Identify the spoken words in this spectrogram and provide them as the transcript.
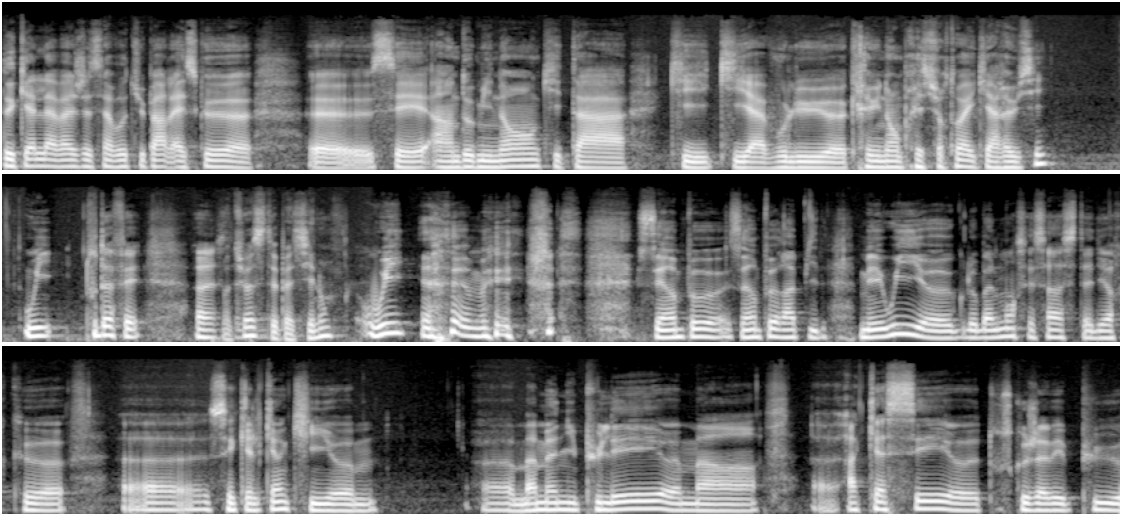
de quel lavage de cerveau tu parles? Est-ce que euh, c'est un dominant qui, t'a, qui, qui, a voulu créer une emprise sur toi et qui a réussi? Oui, tout à fait. Bah, tu vois, c'était pas si long. Oui, mais c'est un peu, c'est un peu rapide. Mais oui, globalement, c'est ça. C'est-à-dire que c'est quelqu'un qui m'a manipulé, m'a euh, a cassé tout ce que j'avais pu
